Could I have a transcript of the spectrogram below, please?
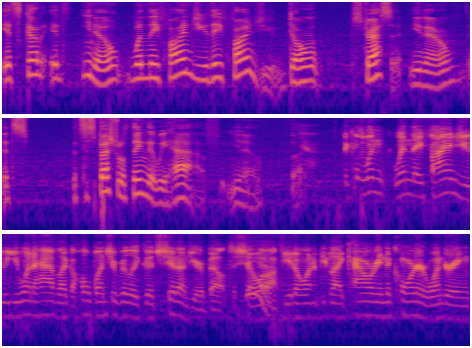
it's gonna it's you know when they find you they find you don't stress it you know it's it's a special thing that we have you know but Because when when they find you, you want to have like a whole bunch of really good shit under your belt to show Yeah. off. You don't want to be like cowering in the corner wondering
